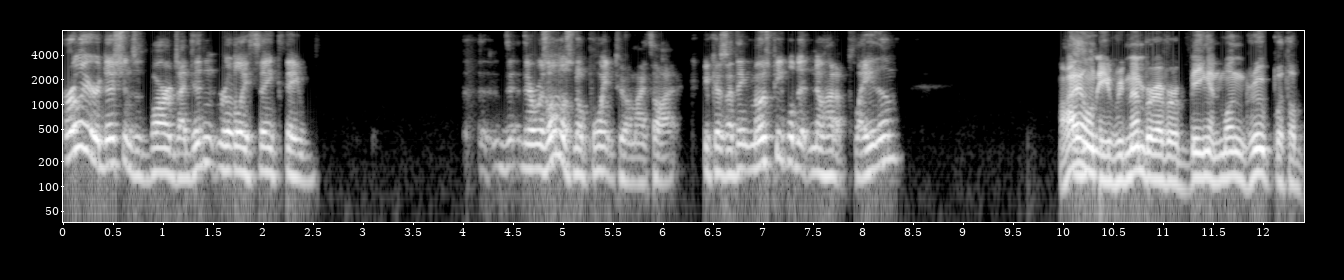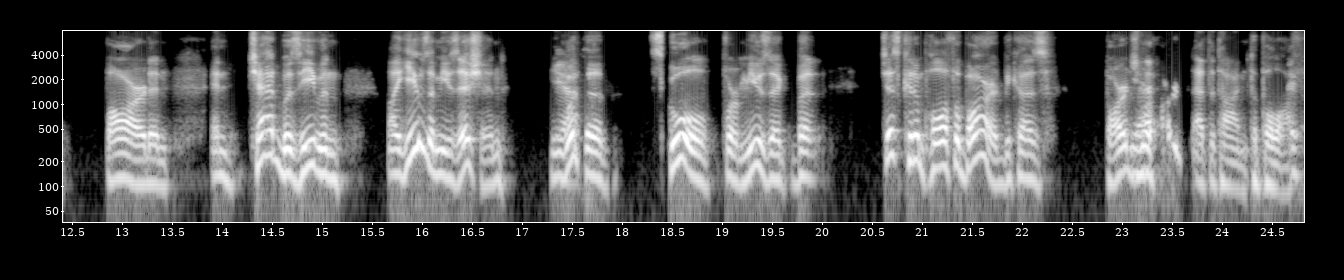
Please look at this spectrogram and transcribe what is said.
earlier editions of Bards, I didn't really think they th- there was almost no point to them. I thought because I think most people didn't know how to play them. I only remember ever being in one group with a bard and and Chad was even like he was a musician. He Yeah. went to school for music, but just couldn't pull off a bard because bards Yeah. were hard at the time to pull I, off.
